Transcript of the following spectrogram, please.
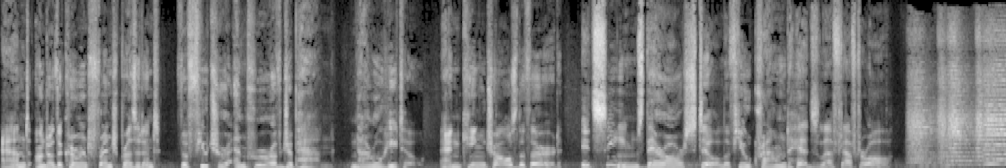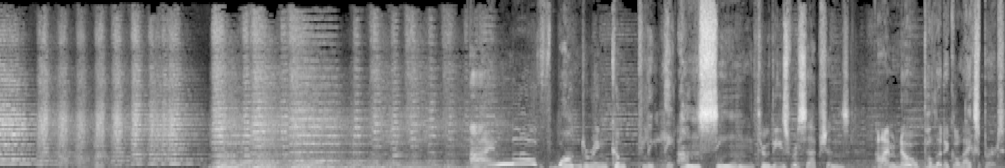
And under the current French president, the future Emperor of Japan, Naruhito, and King Charles III, it seems there are still a few crowned heads left after all. I love wandering completely unseen through these receptions. I'm no political expert,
